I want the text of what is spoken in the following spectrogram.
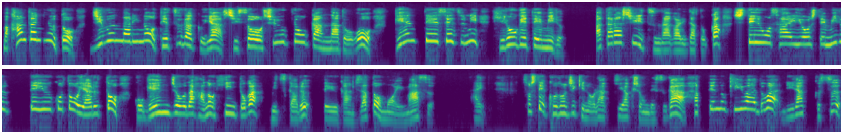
まあ、簡単に言うと、自分なりの哲学や思想、宗教観などを限定せずに広げてみる。新しいつながりだとか視点を採用してみるっていうことをやると、こう、現状打破のヒントが見つかるっていう感じだと思います。はい。そして、この時期のラッキーアクションですが、発展のキーワードはリラックス、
